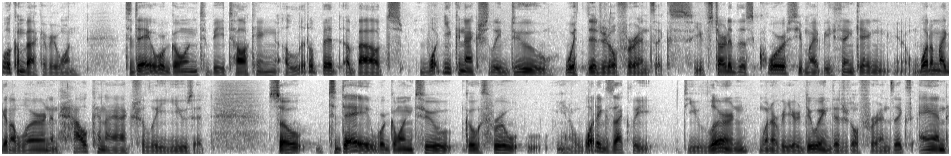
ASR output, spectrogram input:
Welcome back everyone. Today we're going to be talking a little bit about what you can actually do with digital forensics. You've started this course, you might be thinking, you know, what am I going to learn and how can I actually use it? So today we're going to go through, you know, what exactly do you learn whenever you're doing digital forensics and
